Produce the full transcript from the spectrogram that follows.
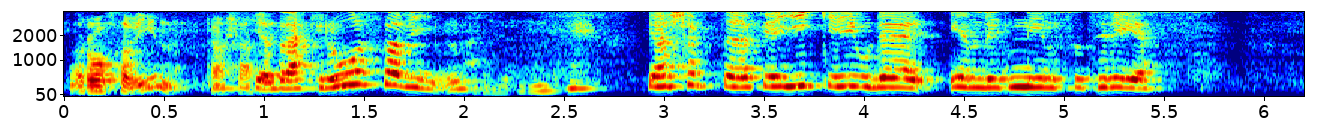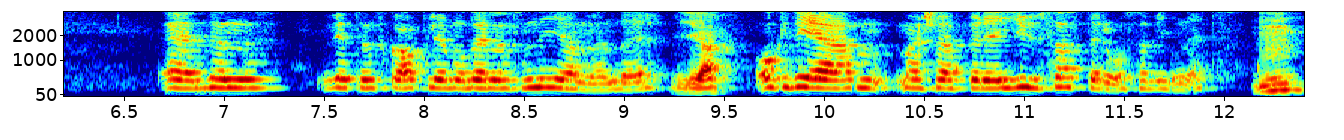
Rosa vin kanske? Jag drack rosa vin. Yes. Jag köpte, för jag gick, jag gjorde enligt Nils och Therese eh, den vetenskapliga modellen som ni använder. Ja. Och det är att man köper det ljusaste rosa vinet. Mm.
